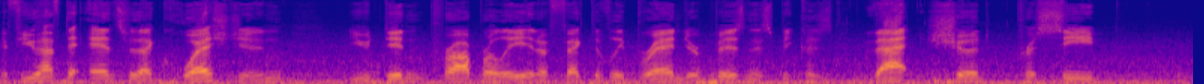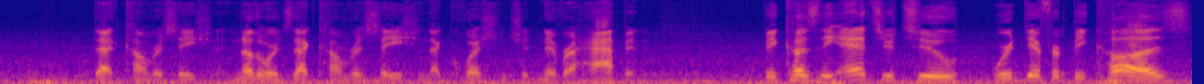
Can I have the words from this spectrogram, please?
if you have to answer that question, you didn't properly and effectively brand your business because that should precede that conversation. In other words, that conversation, that question should never happen because the answer to we're different because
